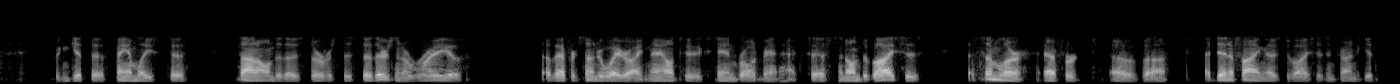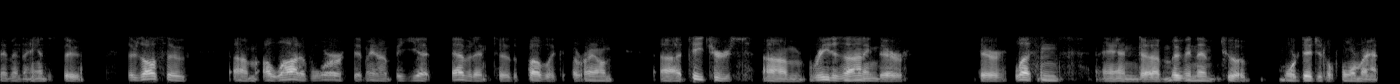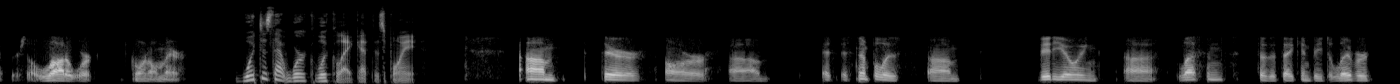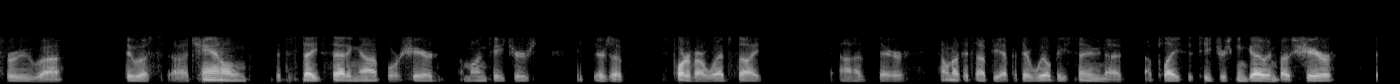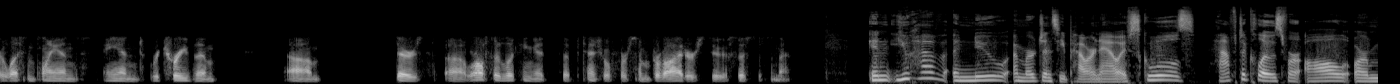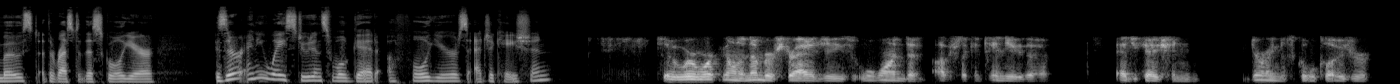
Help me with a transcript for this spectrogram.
We can get the families to sign on to those services. So there's an array of of efforts underway right now to extend broadband access, and on devices, a similar effort of uh, identifying those devices and trying to get them in the hands of students. There's also um, a lot of work that may not be yet evident to the public around uh, teachers um, redesigning their their lessons and uh, moving them to a more digital format. There's a lot of work going on there. What does that work look like at this point? Um, there are um, as, as, simple as um, videoing uh, lessons so that they can be delivered through uh, through a, a, channel that the state's setting up or shared among teachers. There's a part of our website. Uh, there, I don't know if it's up yet, but there will be soon a, a place that teachers can go and both share their lesson plans and retrieve them. Um, there's uh, we're also looking at the potential for some providers to assist us in that. And you have a new emergency power now. If schools have to close for all or most of the rest of the school year, is there any way students will get a full year's education? So we're working on a number of strategies. One to obviously continue the education during the school closure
